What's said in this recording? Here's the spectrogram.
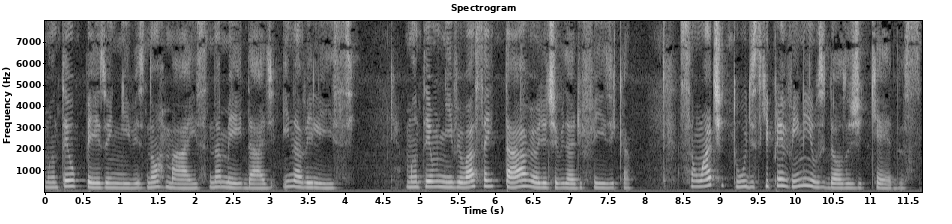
manter o peso em níveis normais na meia-idade e na velhice manter um nível aceitável de atividade física. São atitudes que previnem os idosos de quedas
